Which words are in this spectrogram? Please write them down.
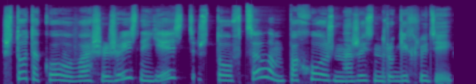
что такого в вашей жизни есть, что в целом похоже на жизнь других людей,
